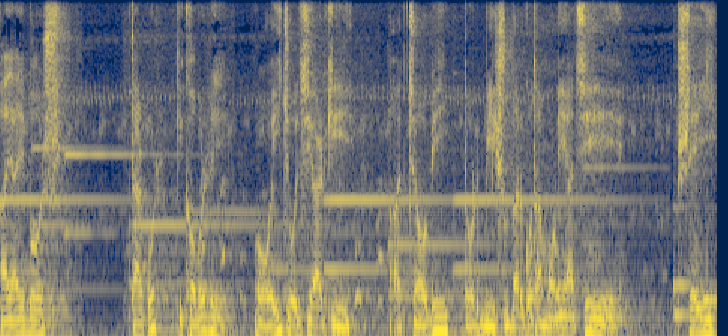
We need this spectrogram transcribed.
আয় আয়, বস। তারপর কি খবর রে? ওই চলছে আর কি। আচ্ছা অভি তোর বিশুদার কথা মনে আছে? সেই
